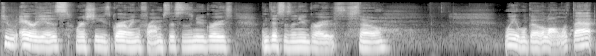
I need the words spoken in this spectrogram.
two areas where she's growing from. So this is a new growth and this is a new growth. So we will go along with that.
